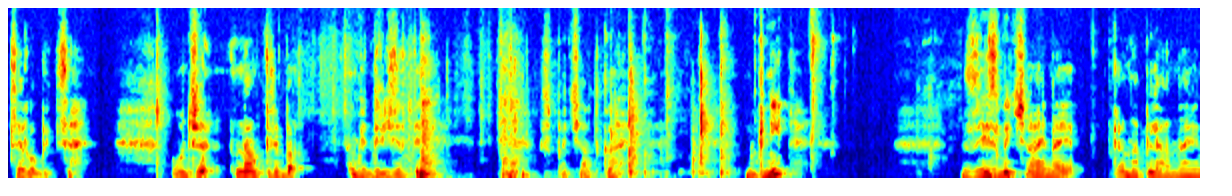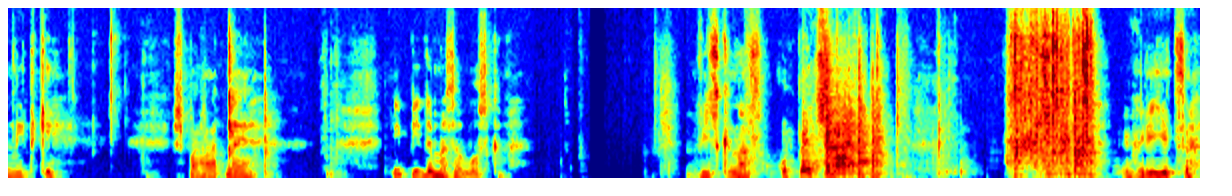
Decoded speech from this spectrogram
це робиться. Отже, нам треба відрізати спочатку гніт зі звичайної конопляної нитки шпагатної і підемо за воском. Віск нас у печі гріється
